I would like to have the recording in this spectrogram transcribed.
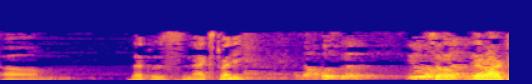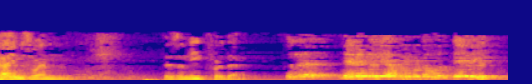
Um, that was in Acts 20. So there are times when there's a need for that. It,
